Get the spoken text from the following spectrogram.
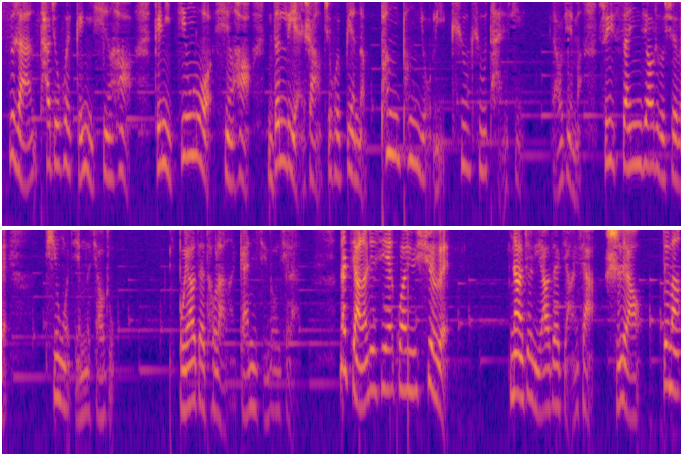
自然它就会给你信号，给你经络信号，你的脸上就会变得砰砰有力，Q Q 弹性，了解吗？所以三阴交这个穴位，听我节目的小主，不要再偷懒了，赶紧行动起来。那讲了这些关于穴位，那这里要再讲一下食疗，对吗？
